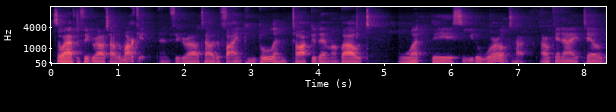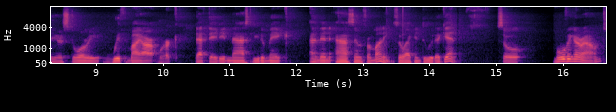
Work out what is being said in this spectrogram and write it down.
So I have to figure out how to market and figure out how to find people and talk to them about what they see the world. How, how can I tell their story with my artwork that they didn't ask me to make and then ask them for money so I can do it again? So moving around,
